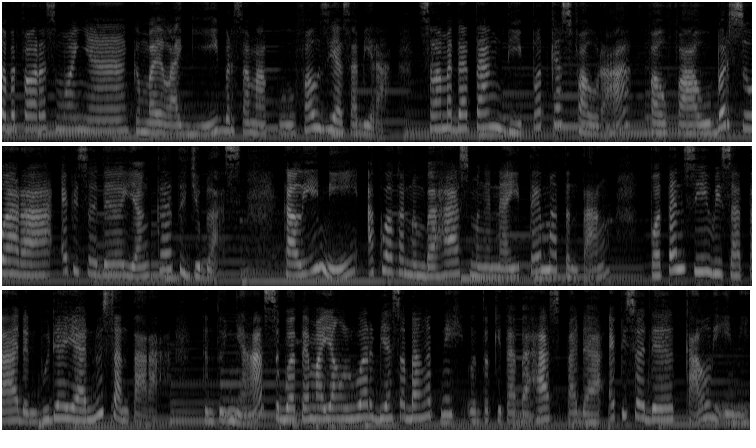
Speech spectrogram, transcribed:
Sobat Faura semuanya, kembali lagi bersamaku Fauzia Sabira. Selamat datang di podcast Faura, Fau-Fau Bersuara, episode yang ke-17. Kali ini aku akan membahas mengenai tema tentang potensi wisata dan budaya Nusantara. Tentunya sebuah tema yang luar biasa banget nih untuk kita bahas pada episode kali ini.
